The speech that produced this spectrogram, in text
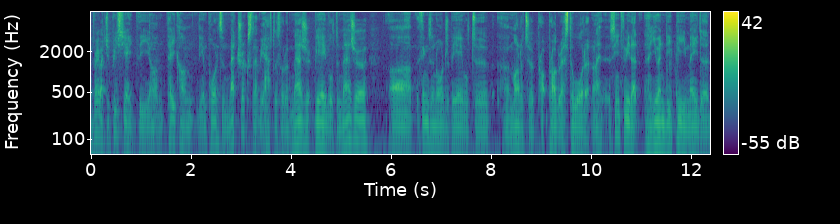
very much appreciate the um, take on the importance of metrics that we have to sort of measure, be able to measure uh, things in order to be able to uh, monitor pro- progress toward it. I, it seems to me that uh, UNDP made a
